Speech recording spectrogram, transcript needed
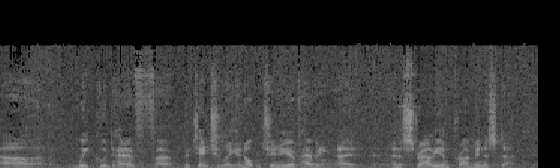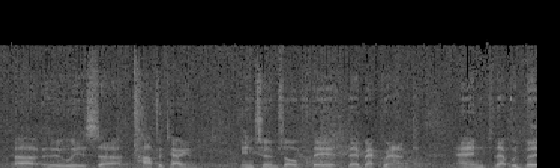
uh, we could have uh, potentially an opportunity of having a, an Australian Prime Minister uh, who is uh, half Italian in terms of their, their background. And that would be,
